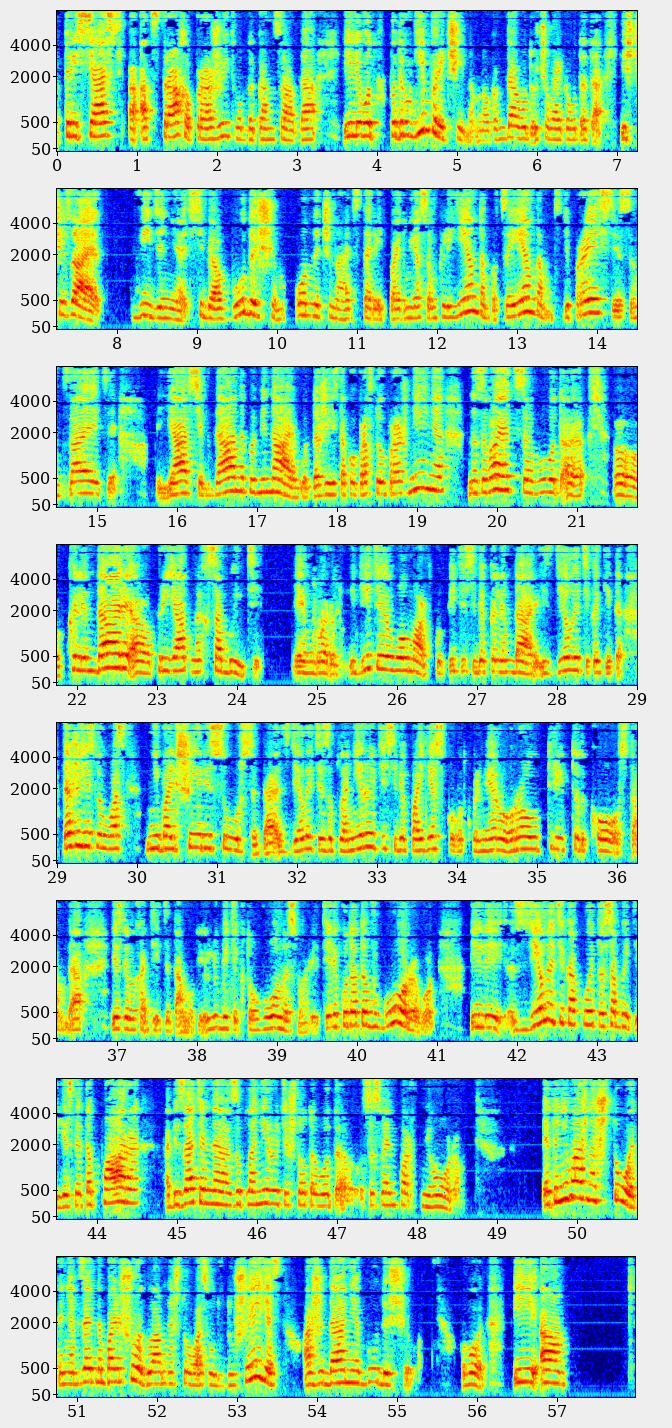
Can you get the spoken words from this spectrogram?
трясясь от страха прожить вот до конца, да, или вот по другим причинам, но когда вот у человека вот это исчезает видение себя в будущем, он начинает стареть. Поэтому я своим клиентам, пациентам с депрессией, с anxiety, я всегда напоминаю, вот даже есть такое простое упражнение, называется вот э, э, календарь э, приятных событий. Я им говорю, идите в Walmart, купите себе календарь и сделайте какие-то, даже если у вас небольшие ресурсы, да, сделайте, запланируйте себе поездку, вот, к примеру, road trip to the coast, там, да, если вы хотите, там, вот, любите кто волны смотреть, или куда-то в горы, вот, или сделайте какое-то событие, если это пара, обязательно запланируйте что-то вот э, со своим партнером. Это не важно что, это не обязательно большое, главное, что у вас вот в душе есть ожидание будущего. Вот. И а,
